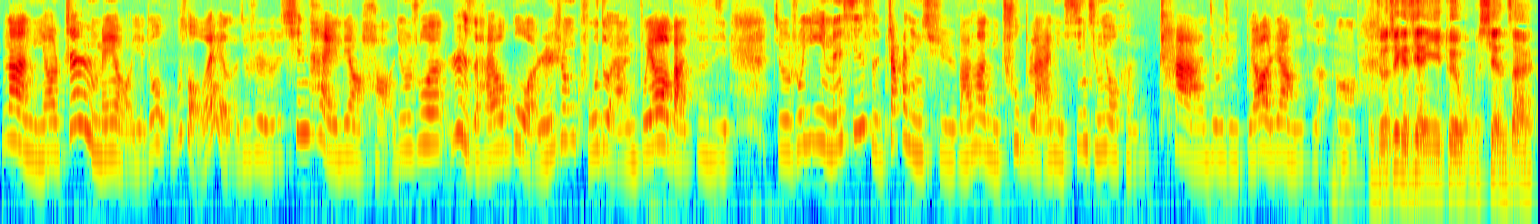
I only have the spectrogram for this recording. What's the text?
那你要真是没有，也就无所谓了，就是心态一定要好，就是说日子还要过，人生苦短，不要把自己，就是说一门心思扎进去，完了你出不来，你心情又很差，就是不要这样子，嗯，我觉得这个建议对我们现在，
